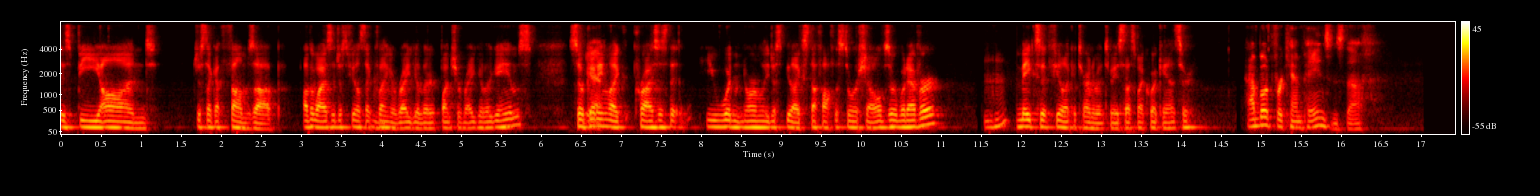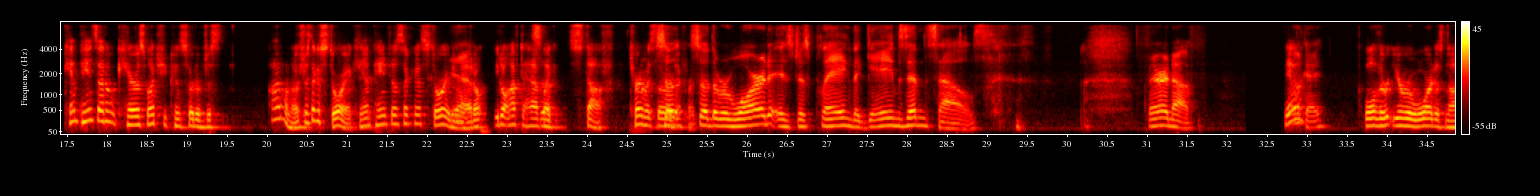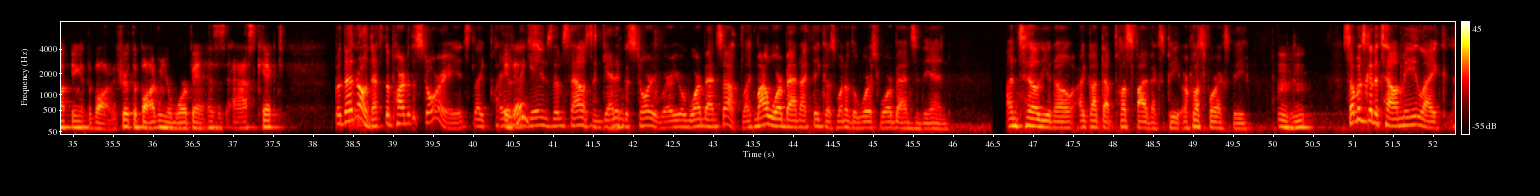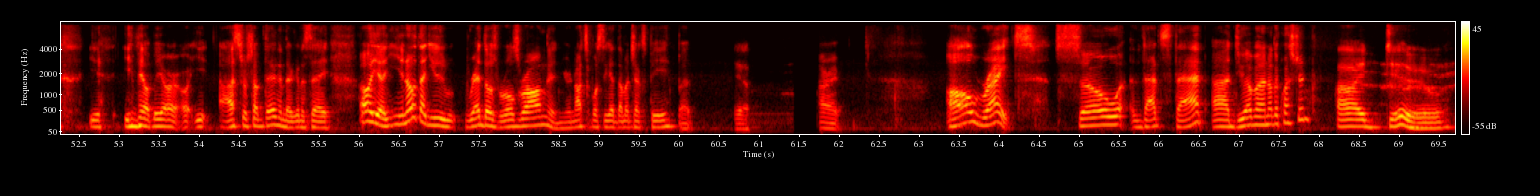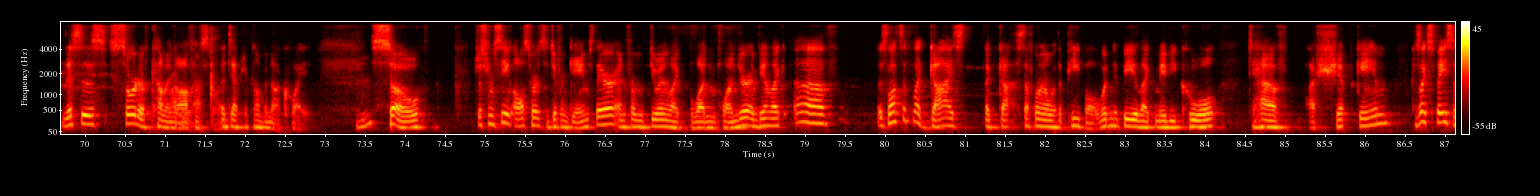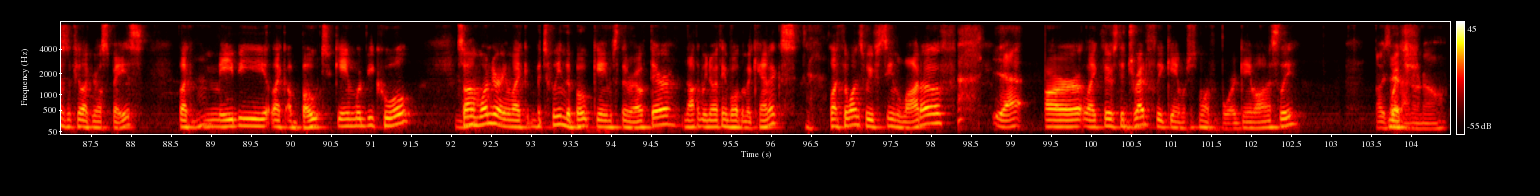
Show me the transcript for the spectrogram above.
is Mhm. beyond just like a thumbs up. Otherwise, it just feels like Mhm. playing a regular bunch of regular games. So Yeah. getting like prizes that you wouldn't normally just be like stuff off the store shelves or whatever hmm makes it feel like a tournament to me. So that's my quick answer. How about for campaigns and stuff? Campaigns, I don't care as much. You can sort of just, I don't know. It's just like a story. A campaign feels like a story to me. Yeah. I don't. You don't have to have So- like stuff. tournaments are So, different. so the reward is just playing the games themselves. Fair enough. yeah. Okay. Well, the, your reward is not being at the bottom. If you're at the bottom, and your warband has his ass kicked. But then no, that's the part of the story. It's like playing It the games themselves and getting the story where your warband sucked. Like my warband, I think was one of the worst warbands in the end. Until you know I got that plus five XP or plus four XP. Mm-hmm. Someone's gonna tell me like, e- email me or, or e- us or something, and they're gonna say, "Oh yeah, you know that you read those rules wrong, and you're not supposed to get that much XP." But Yeah. all right, all right. So that's that. Uh, do you have another question? I do. This is sort of coming Probably off of. Adepticon, but not quite. Mhm. So, just from seeing all sorts of different games there, and from doing like Blood and Plunder, and being like, uh, there's lots of like guys, like stuff going on with the people. Wouldn't it be like maybe cool to have a ship game? Because like space doesn't feel like real space. Like Mhm. maybe like a boat game would be cool. So. I'm wondering, like, between the boat games that are out there, not that we know anything about the mechanics, like the ones we've seen a lot of Yeah. are like there's the Dreadfleet game, which is more of a board game, honestly. Oh, is it? I don't know.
